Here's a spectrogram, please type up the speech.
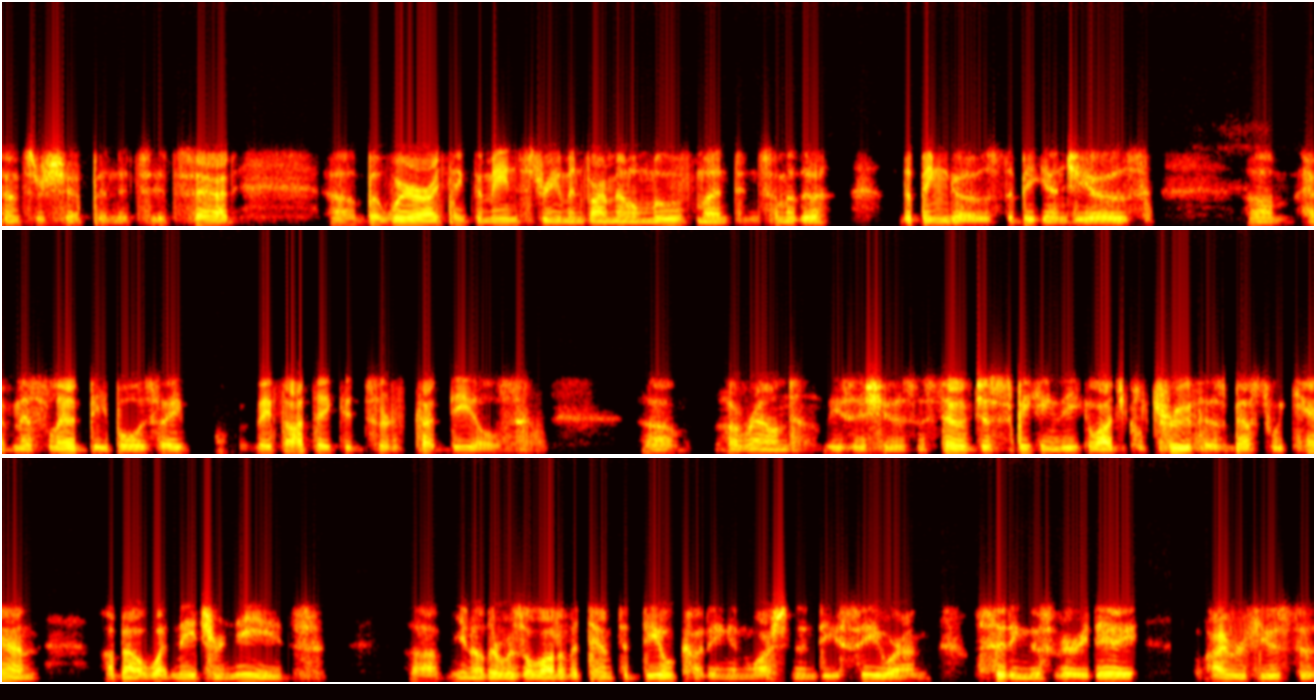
censorship and it's it's sad. Uh, but where I think the mainstream environmental movement and some of the the bingos the big NGOs um, have misled people is they they thought they could sort of cut deals. Uh, around these issues instead of just speaking the ecological truth as best we can about what nature needs. Uh, you know, there was a lot of attempted deal cutting in Washington, D.C., where I'm sitting this very day. I refused to,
